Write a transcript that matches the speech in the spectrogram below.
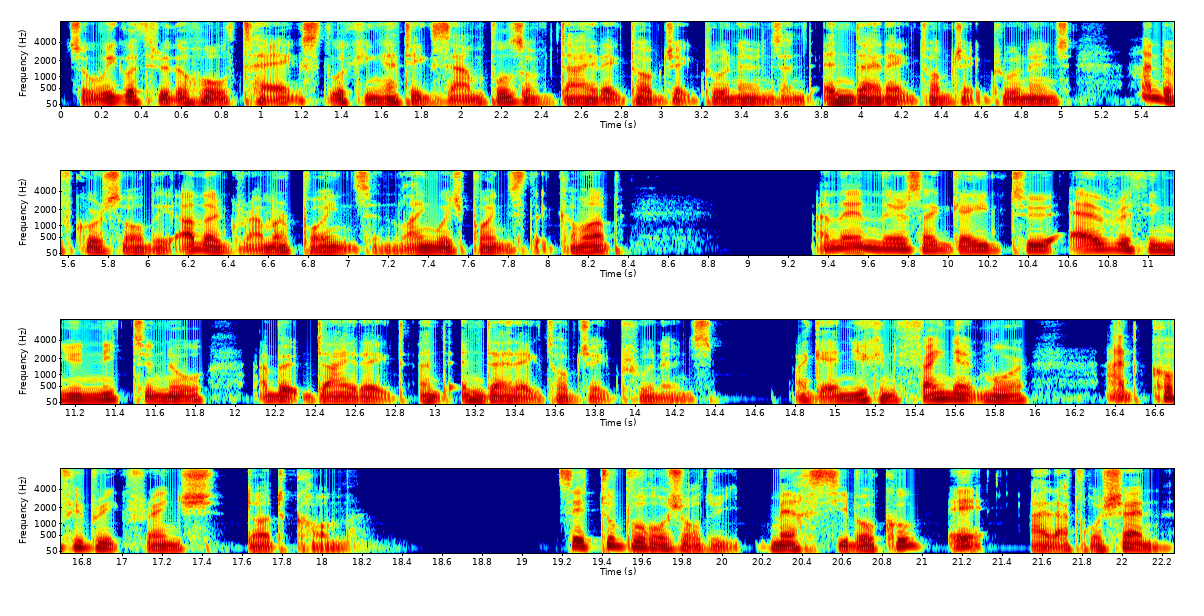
so we go through the whole text looking at examples of direct object pronouns and indirect object pronouns, and of course all the other grammar points and language points that come up. And then there's a guide to everything you need to know about direct and indirect object pronouns. Again, you can find out more at coffeebreakfrench.com. C'est tout pour aujourd'hui. Merci beaucoup et à la prochaine.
